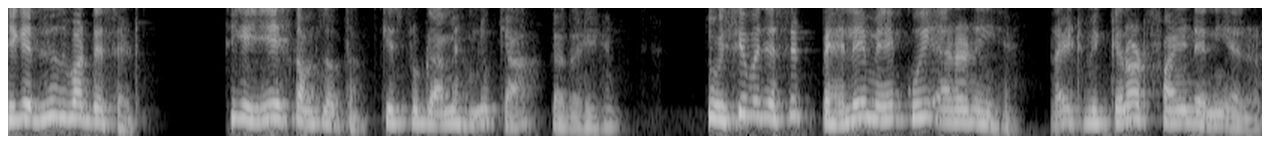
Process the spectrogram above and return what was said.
ठीक है this is what they set ठीक है, ये इसका मतलब था कि इस प्रोग्राम में हम लोग क्या कर रहे हैं। तो इसी वजह से पहले में कोई एरर नहीं है right we cannot find any error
